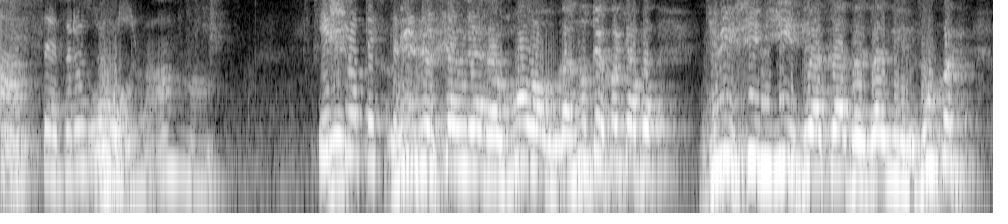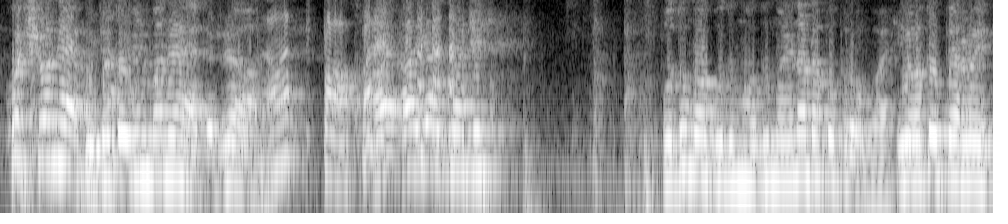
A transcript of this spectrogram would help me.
А, був. все, зрозуміло, ага. І що ти з цими Він же все время, десятью? Вовка, ну ти хоча б дві сім'ї для себе завів, ну хоч, хоч що-небудь, а то він мене Жан. От папа. А, а я, значить, подумав, подумав, думаю, треба попробувати. І ото перші,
